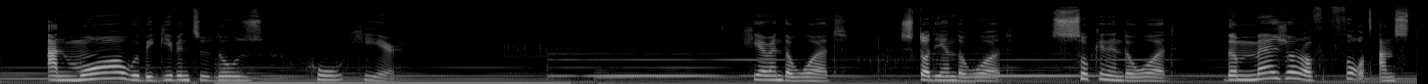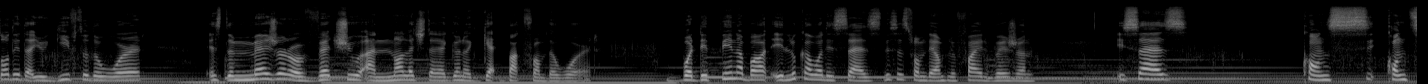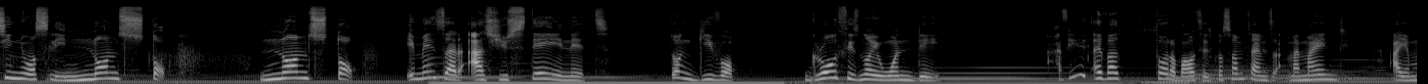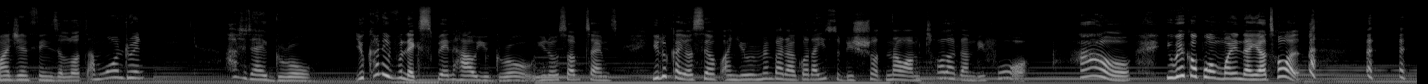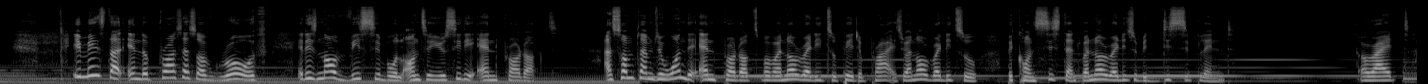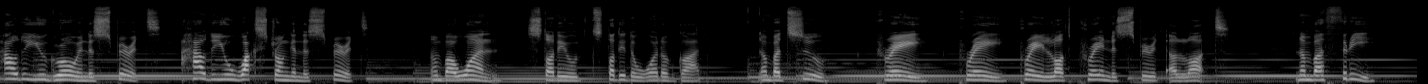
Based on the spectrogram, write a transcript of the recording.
and more will be given to those who hear. Hearing the word, studying the word, soaking in the word. The measure of thought and study that you give to the word is the measure of virtue and knowledge that you're going to get back from the word. But the thing about it, look at what it says. This is from the Amplified Version. It says, con- continuously, non stop. Non stop. It means that as you stay in it, don't give up. Growth is not a one day. Have you ever thought about it? Because sometimes my mind, I imagine things a lot. I'm wondering, how did I grow? You can't even explain how you grow. You know, sometimes you look at yourself and you remember that God, I used to be short. Now I'm taller than before. How? You wake up one morning and you're tall. It means that in the process of growth, it is not visible until you see the end product. And sometimes we want the end product, but we're not ready to pay the price. We're not ready to be consistent. We're not ready to be disciplined. All right? How do you grow in the spirit? How do you wax strong in the spirit? Number one, study, study the word of God. Number two, pray, pray, pray a lot. Pray in the spirit a lot. Number three,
